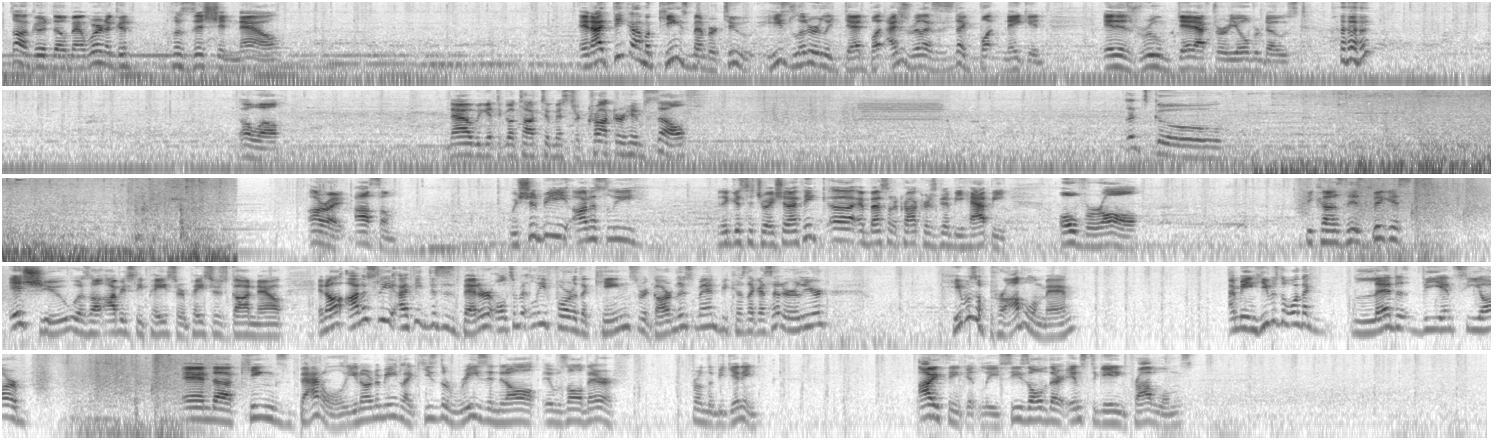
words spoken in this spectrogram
It's all good though, man. We're in a good position now. And I think I'm a King's member too. He's literally dead, but I just realized he's like butt naked in his room dead after he overdosed. oh well. Now we get to go talk to Mr. Crocker himself. Let's go. Alright, awesome. We should be, honestly, in a good situation. I think uh, Ambassador Crocker is going to be happy overall. Because his biggest issue was uh, obviously Pacer. Pacer's gone now. And honestly, I think this is better ultimately for the Kings regardless, man. Because like I said earlier, he was a problem, man. I mean, he was the one that led the NCR and uh, King's battle. You know what I mean? Like, he's the reason it all it was all there from the beginning. I think, at least. He's over there instigating problems.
